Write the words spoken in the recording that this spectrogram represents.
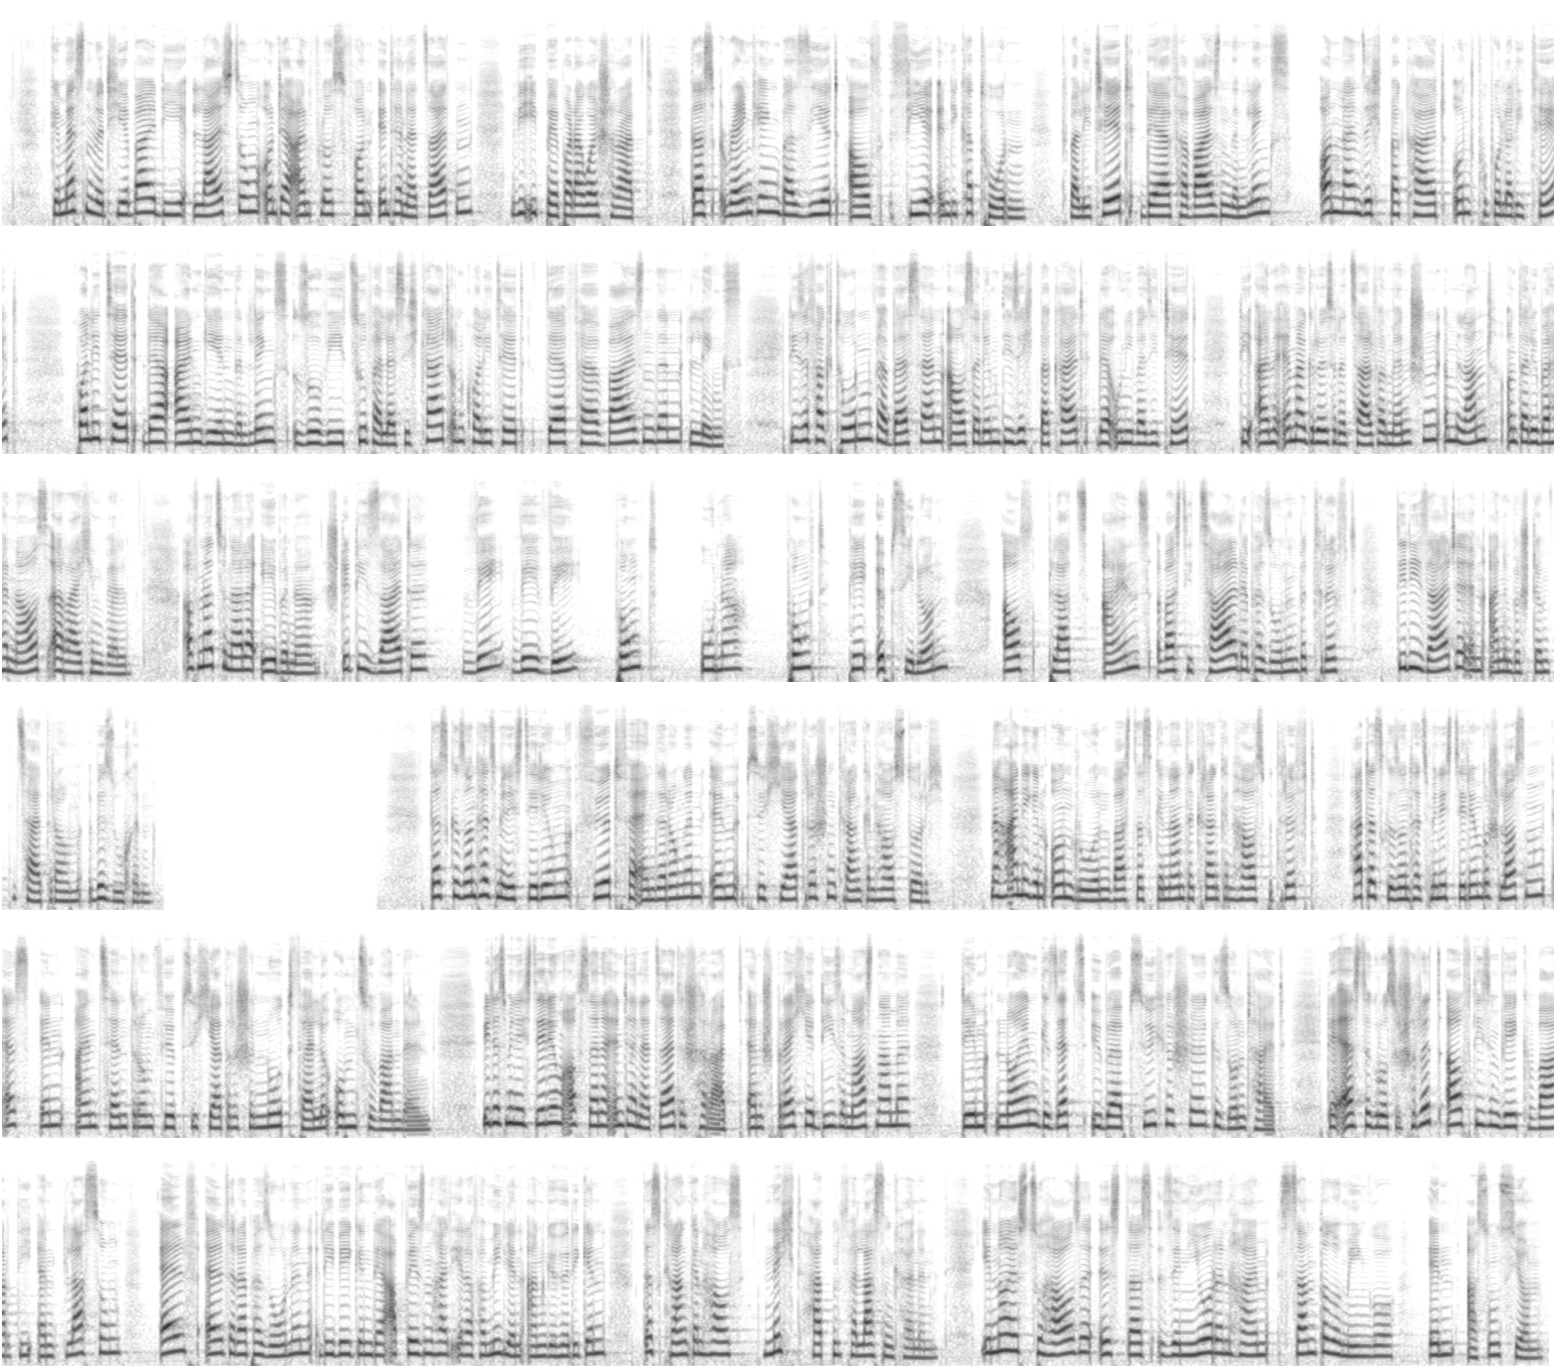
Gemessen wird hierbei die Leistung und der Einfluss von Internetseiten, wie IP Paraguay schreibt. Das Ranking basiert auf vier Indikatoren: Qualität der verweisenden Links, Online-Sichtbarkeit und Popularität, Qualität der eingehenden Links sowie Zuverlässigkeit und Qualität der verweisenden Links. Diese Faktoren verbessern außerdem die Sichtbarkeit der Universität, die eine immer größere Zahl von Menschen im Land und darüber hinaus erreichen will. Auf nationaler Ebene steht die Seite www.una.py auf Platz 1, was die Zahl der Personen betrifft, die die Seite in einem bestimmten Zeitraum besuchen. Das Gesundheitsministerium führt Veränderungen im psychiatrischen Krankenhaus durch. Nach einigen Unruhen, was das genannte Krankenhaus betrifft, hat das Gesundheitsministerium beschlossen, es in ein Zentrum für psychiatrische Notfälle umzuwandeln. Wie das Ministerium auf seiner Internetseite schreibt, entspreche diese Maßnahme dem neuen Gesetz über psychische Gesundheit. Der erste große Schritt auf diesem Weg war die Entlassung elf älterer Personen, die wegen der Abwesenheit ihrer Familienangehörigen das Krankenhaus nicht hatten verlassen können. Ihr neues Zuhause ist das Seniorenheim Santo Domingo in Asunción.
